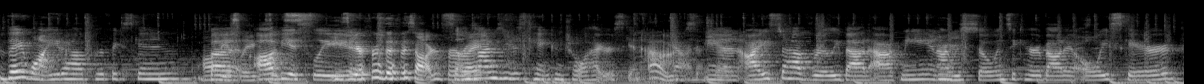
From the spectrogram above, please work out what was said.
They want you to have perfect skin, obviously. obviously, easier for the photographer. Sometimes right? you just can't control how your skin acts. Oh yeah, and I used to have really bad acne, and mm-hmm. I was so insecure about it, always scared.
